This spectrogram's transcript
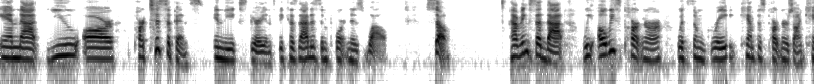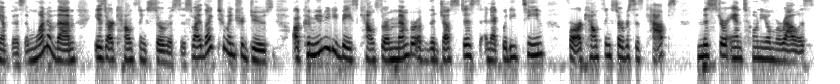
and that you are participants in the experience because that is important as well. So, having said that, we always partner with some great campus partners on campus, and one of them is our counseling services. So, I'd like to introduce our community based counselor, a member of the Justice and Equity team for our counseling services CAPS, Mr. Antonio Morales.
